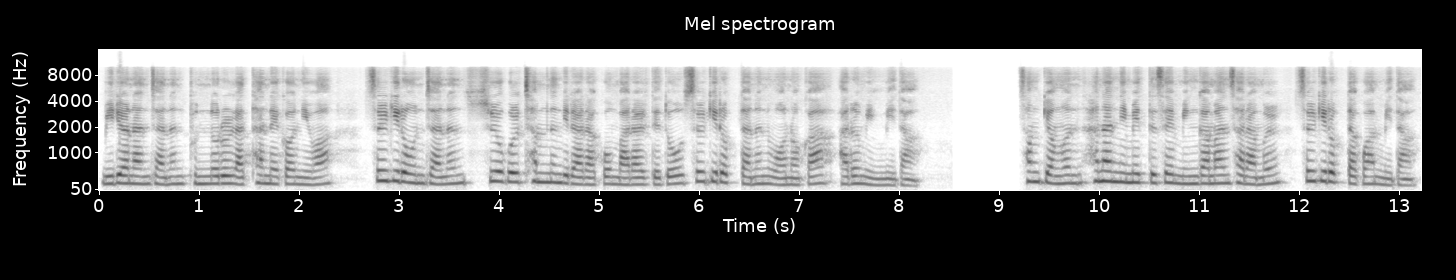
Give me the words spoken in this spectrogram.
미련한 자는 분노를 나타내거니와 슬기로운 자는 수욕을 참느니라라고 말할 때도 슬기롭다는 원어가 아름입니다. 성경은 하나님의 뜻에 민감한 사람을 슬기롭다고 합니다.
